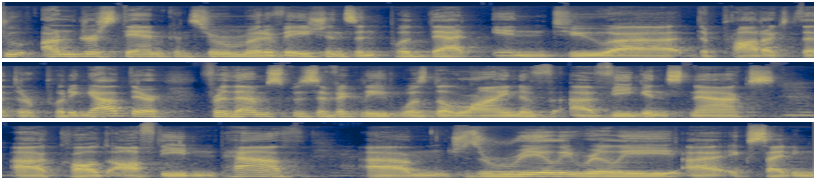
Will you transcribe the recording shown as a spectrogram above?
to understand consumer motivations and put that into uh, the products that they're putting out there. For them specifically, it was the line of uh, vegan snacks uh, called Off the Eaten Path. Um, which is a really, really uh, exciting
